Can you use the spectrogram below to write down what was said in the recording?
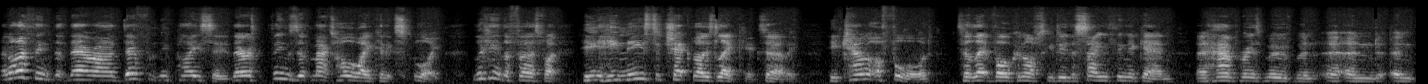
And I think that there are definitely places, there are things that Max Holloway can exploit. Looking at the first fight, he, he needs to check those leg kicks early. He cannot afford to let Volkanovski do the same thing again and hamper his movement uh, and, and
